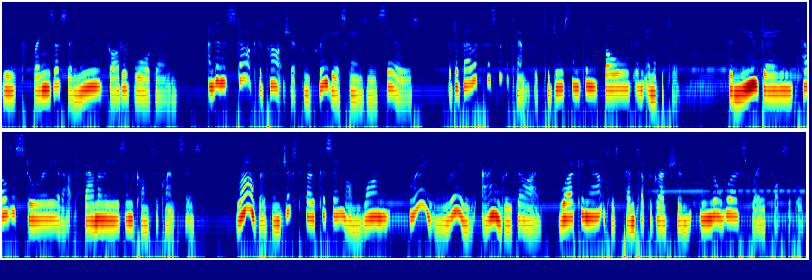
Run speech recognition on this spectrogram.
week brings us a new God of War game, and in a stark departure from previous games in the series, the developers have attempted to do something bold and innovative. The new game tells a story about families and consequences, rather than just focusing on one really, really angry guy working out his pent up aggression in the worst way possible.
